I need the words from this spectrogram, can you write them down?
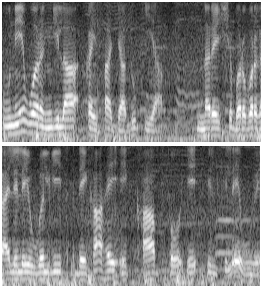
पुणे व रंगीला कैसा जादू किया. नरेश बरोबर गायलेले युगलगीत देखा है एक खाब तो ये सिलसिले हुए.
